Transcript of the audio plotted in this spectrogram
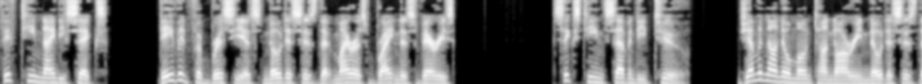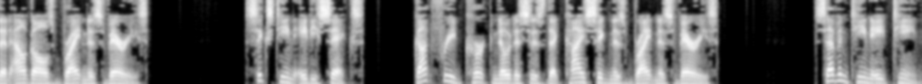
1596 David Fabricius notices that Mira's brightness varies. 1672 Geminiano Montanari notices that Algol's brightness varies 1686 Gottfried Kirch notices that Chi Cygni's brightness varies. 1718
